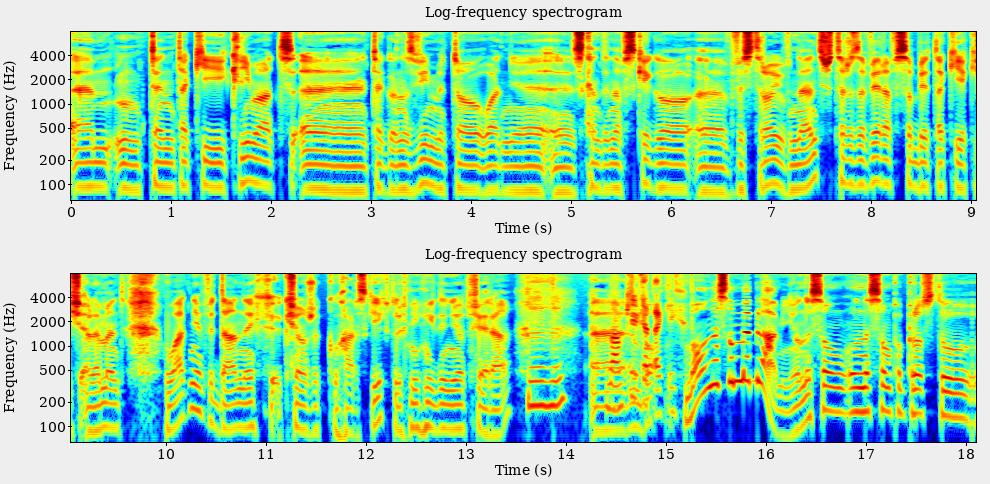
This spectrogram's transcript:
em, ten taki klimat e, tego, nazwijmy to ładnie, e, skandynawskiego e, wystroju wnętrz też zawiera w sobie taki jakiś element ładnie wydanych książek kucharskich, których nikt nigdy nie otwiera. E, Mam kilka bo, takich. Bo one są meblami, one są, one są po prostu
